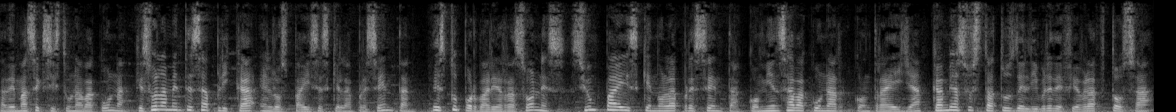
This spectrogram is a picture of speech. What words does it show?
Además existe una vacuna que solamente se aplica en los países que la presentan. Esto por varias razones. Si un país que no la presenta comienza a vacunar contra ella, cambia su estatus de libre de fiebre aftosa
